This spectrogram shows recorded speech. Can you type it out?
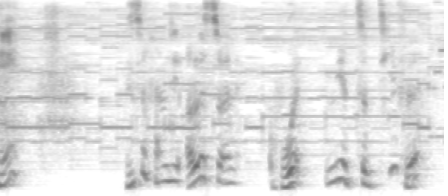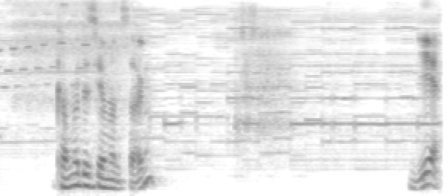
Hä? Wieso haben die alles so eine hohe Initiative? Kann mir das jemand sagen? Yeah.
